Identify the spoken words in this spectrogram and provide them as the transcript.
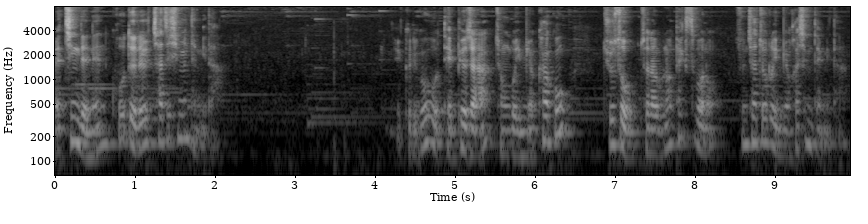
매칭되는 코드를 찾으시면 됩니다. 예, 그리고 대표자 정보 입력하고 주소, 전화번호, 팩스번호 순차적으로 입력하시면 됩니다.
